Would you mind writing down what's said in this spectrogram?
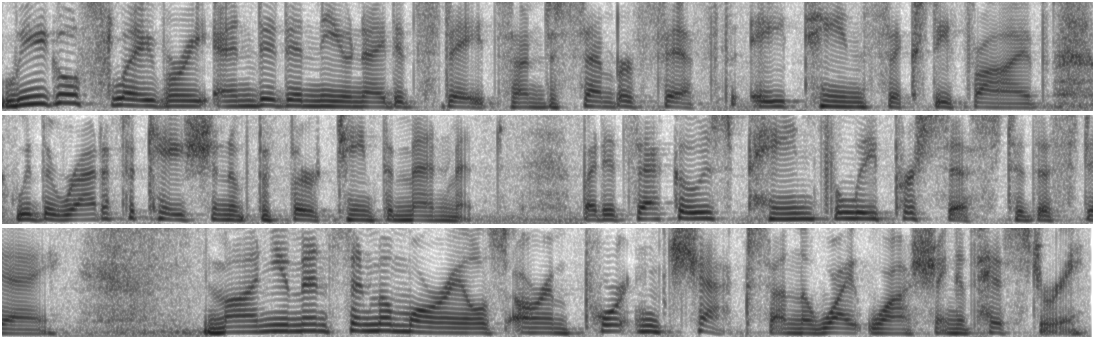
Legal slavery ended in the United States on December 5, 1865, with the ratification of the 13th Amendment, but its echoes painfully persist to this day. Monuments and memorials are important checks on the whitewashing of history,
